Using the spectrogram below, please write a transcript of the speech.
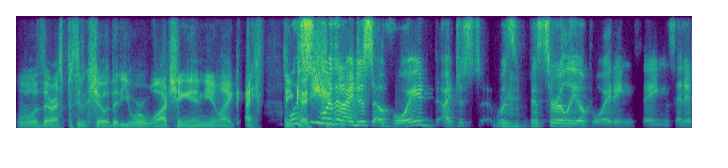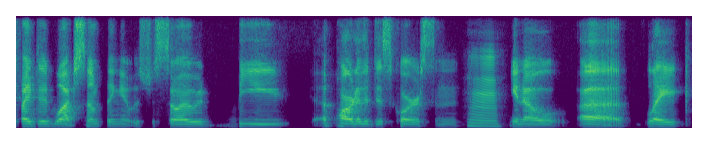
Was there a specific show that you were watching and you're like, I think well, I it's should more that I just avoid. I just was Mm. viscerally avoiding things, and if I did watch something, it was just so I would be a part of the discourse, and Hmm. you know, uh, like,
